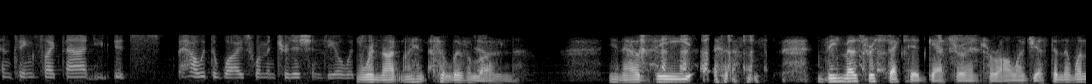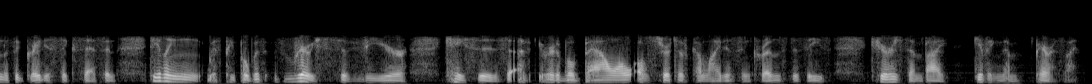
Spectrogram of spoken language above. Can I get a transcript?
and things like that, it's how would the wise woman tradition deal with? We're not meant that? to live alone. You know the the most respected gastroenterologist and the one with the greatest success in dealing with people with very severe cases of irritable bowel, ulcerative colitis, and Crohn's disease cures them by giving them parasites.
